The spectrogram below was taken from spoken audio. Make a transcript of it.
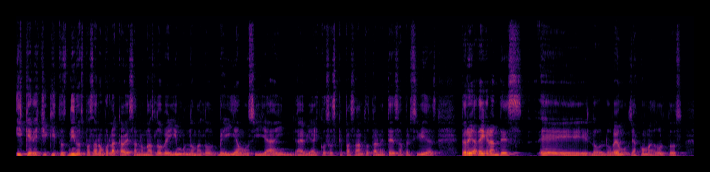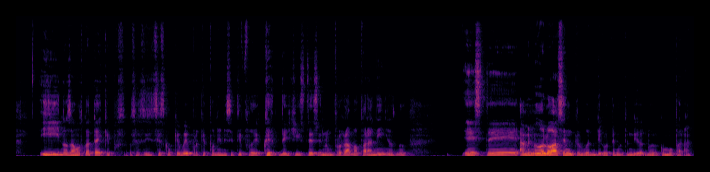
y que de chiquitos ni nos pasaron por la cabeza, nomás lo veíamos, nomás lo veíamos y ya y había cosas que pasaban totalmente desapercibidas, pero ya de grandes eh, lo, vemos ya como adultos y nos damos cuenta de que, pues, o sea, si, es como que, güey, ¿por qué ponen ese tipo de, de, chistes en un programa para niños, no? Este, a menudo lo hacen, digo, tengo entendido, ¿no? Como para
